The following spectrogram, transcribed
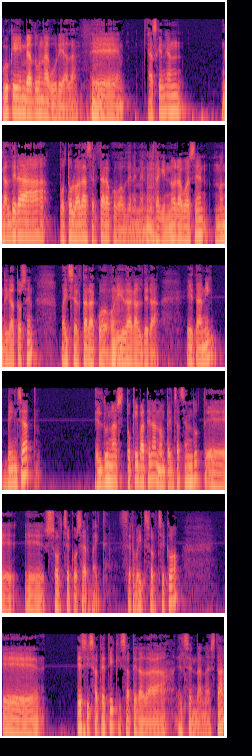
guk egin behar duguna gurea da. Mm. E, azkenean, galdera potoloa da zertarako gauden hemen. Mm. Ez dakit noragoa zen, nondi zen, bai zertarako hori hmm. da galdera. Eta nik, behintzat, eldunaz toki batera non pentsatzen dut e, e, sortzeko zerbait. Zerbait sortzeko e, ez izatetik izatera da heltzen dana, ez da?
